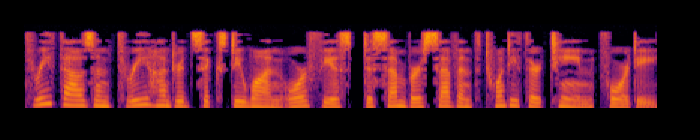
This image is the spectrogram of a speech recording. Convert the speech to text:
3361 Orpheus, December 7, 2013 40.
